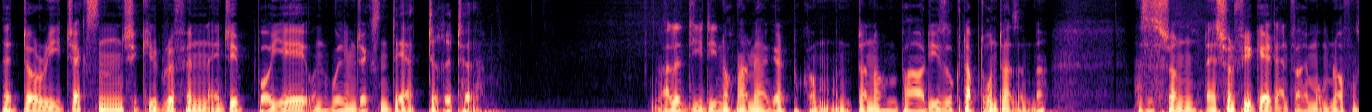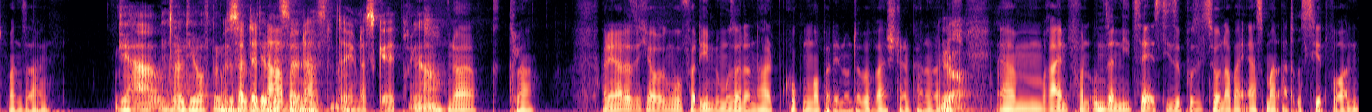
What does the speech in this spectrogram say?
äh, Dory Jackson, Shaquille Griffin, AJ Boyer und William Jackson der Dritte. Alle die, die nochmal mehr Geld bekommen und dann noch ein paar, die so knapp drunter sind, ne? Das ist schon, da ist schon viel Geld einfach im Umlauf, muss man sagen. Ja, und halt die Hoffnung, Das ist er halt der Name, ne, ist, der ihm das Geld bringt. Ja, Ja, k- klar. Aber den hat er sich ja auch irgendwo verdient und muss er dann halt gucken, ob er den unter Beweis stellen kann oder nicht. ja. Ähm, rein von unseren Needs her ist diese Position aber erstmal adressiert worden.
